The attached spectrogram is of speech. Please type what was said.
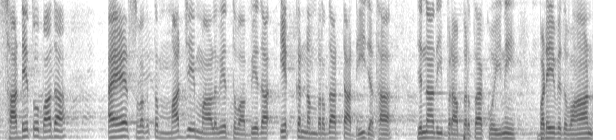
ਸਾਡੇ ਤੋਂ ਬਾਅਦਾ ਇਸ ਵਕਤ ਮਾਝੇ ਮਾਲਵੇ ਦੁਆਬੇ ਦਾ ਇੱਕ ਨੰਬਰ ਦਾ ਢਾਡੀ ਜਥਾ, ਜਿਨ੍ਹਾਂ ਦੀ ਬਰਾਬਰਤਾ ਕੋਈ ਨਹੀਂ। ਬੜੇ ਵਿਦਵਾਨ,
